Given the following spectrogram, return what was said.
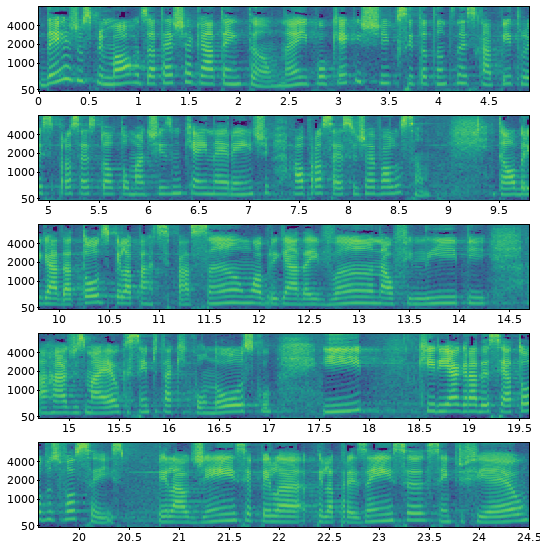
desde os primórdios até chegar até então, né? E por que que Chico cita tanto nesse capítulo esse processo do automatismo que é inerente ao processo de evolução? Então, obrigada a todos pela participação, obrigada a Ivana, ao Felipe, à Rádio Ismael que sempre está aqui conosco e queria agradecer a todos vocês pela audiência, pela, pela presença, sempre fiel,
